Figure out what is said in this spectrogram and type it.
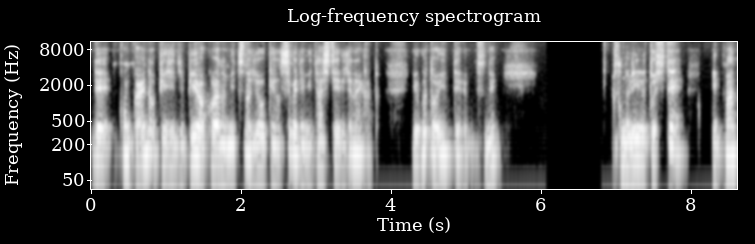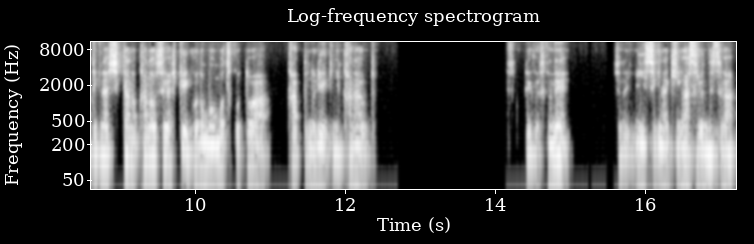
で、今回の PGDP はこれらの3つの条件を全て満たしているじゃないかということを言っているんですね。その理由として、一般的な疾患の可能性が低い子供を持つことは、カップの利益にかなうと。ということですかね。ちょっと言い過ぎな気がするんですが、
